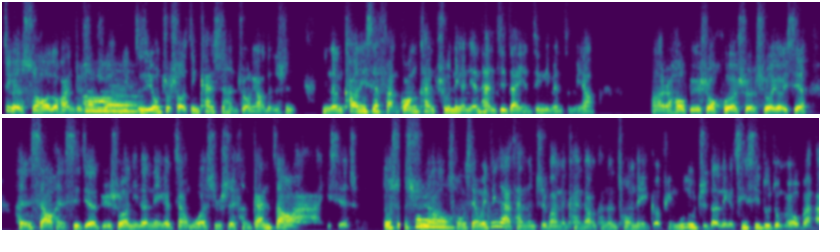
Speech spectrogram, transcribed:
这个时候的话，就是说你哦自己用助手镜看是很重要的，就是你能靠那些反光看出那个粘痰剂在眼睛里面怎么样。啊，然后比如说，或者是说有一些很小很细节的，比如说你的那个角膜是不是很干燥啊，一些什么都是需要哦从显微镜下才能直观的看到，可能从那个屏幕录制的那个清晰度就没有办法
